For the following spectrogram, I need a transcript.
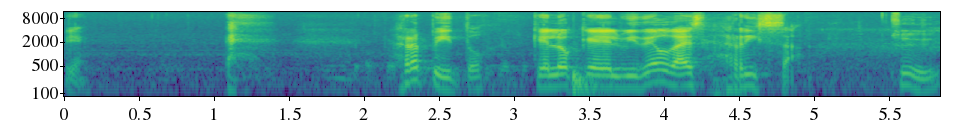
bien. Repito que lo que el video da es risa. Sí.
